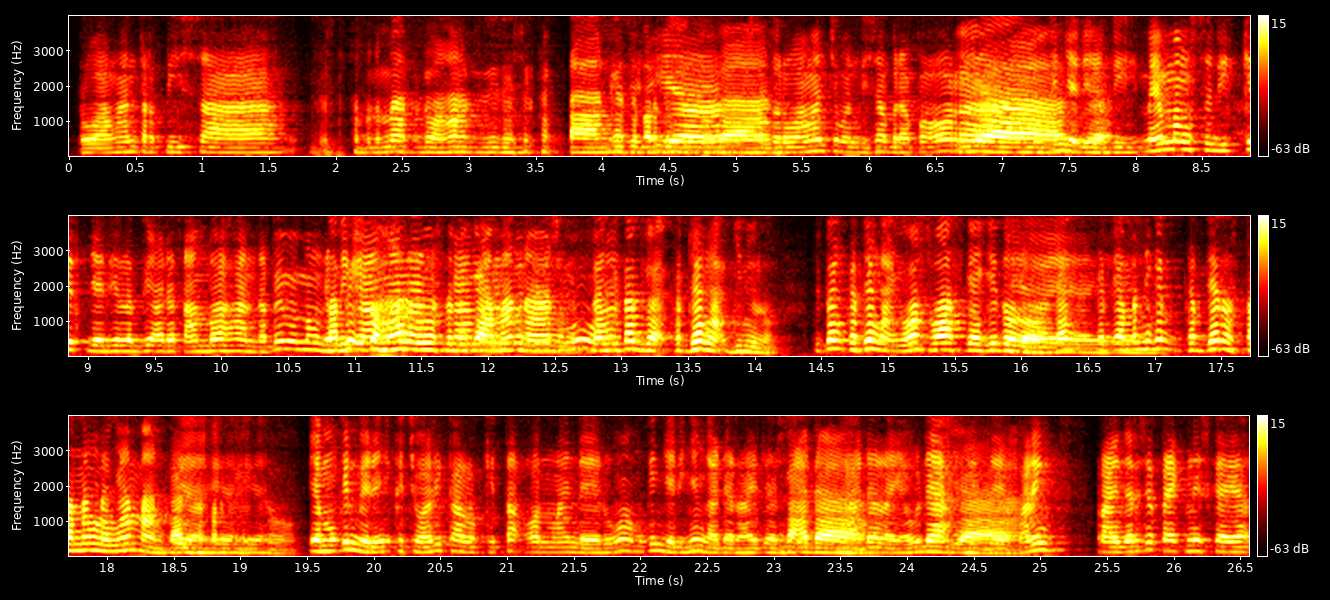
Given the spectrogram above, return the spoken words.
ruangan terpisah. Sebelumnya ruangan didesinfektan kan seperti iya, itu kan. satu ruangan cuma bisa berapa orang. Iya, mungkin jadi iya. lebih memang sedikit jadi lebih ada tambahan tapi memang tapi demi itu keamanan harus demi keamanan semua. Dan kita juga kerja nggak gini loh kita kerja nggak was-was kayak gitu Iya, loh kan iya, iya, yang iya. penting kan kerja harus tenang dan nyaman kan Iya, seperti iya, iya. itu ya mungkin bedanya kecuali kalau kita online dari rumah mungkin jadinya nggak ada riders Nggak ya. ada. nggak ada lah ya udah Iya. gitu ya paling ridersnya teknis kayak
